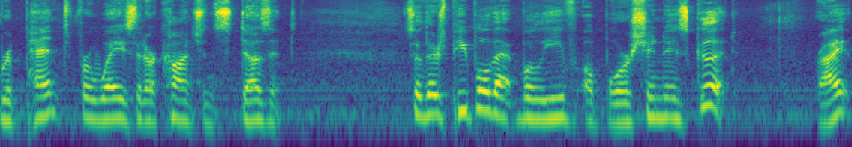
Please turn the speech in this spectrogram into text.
repent for ways that our conscience doesn't. So there's people that believe abortion is good, right?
